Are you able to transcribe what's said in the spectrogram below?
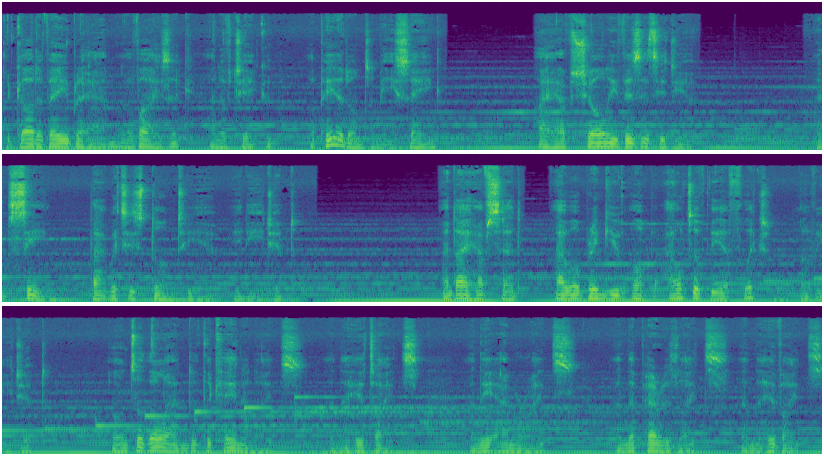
the God of Abraham, of Isaac, and of Jacob, appeared unto me, saying, I have surely visited you, and seen that which is done to you in Egypt. And I have said, I will bring you up out of the affliction of Egypt, unto the land of the Canaanites, and the Hittites, and the Amorites, and the Perizzites, and the Hivites,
